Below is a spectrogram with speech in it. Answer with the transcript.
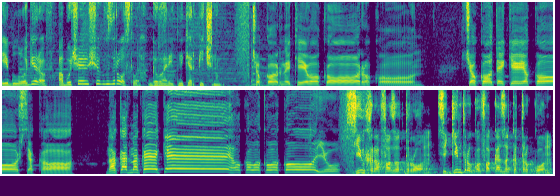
и блогеров, обучающих взрослых говорить на кирпичном. Чокорників окорокон, Чокотиків якошсяка. На кадмакеке около колокою. Сінхрофазотрон. Сікінтрокофаказакатрокон.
